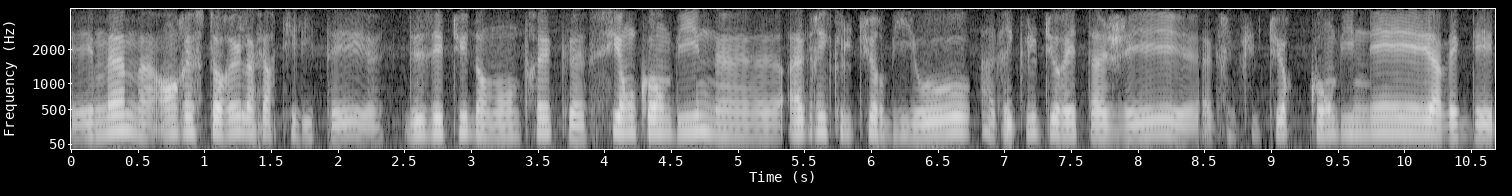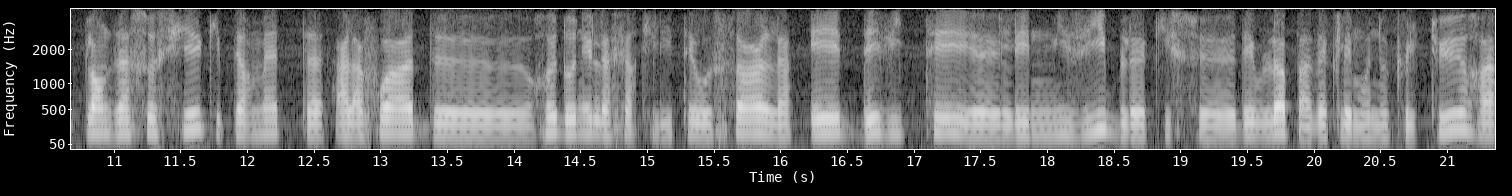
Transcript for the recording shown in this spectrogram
et même en restaurer la fertilité. Des études ont montré que si on combine euh, agriculture bio, agriculture étagée, euh, agriculture combinée avec des plantes associées qui permettent à la fois de redonner de la fertilité au sol et d'éviter euh, les nuisibles qui se développent avec les monocultures,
